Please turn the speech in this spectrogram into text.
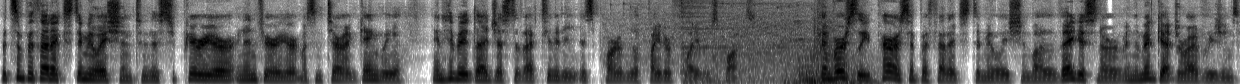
but sympathetic stimulation to the superior and inferior mesenteric ganglia inhibit digestive activity as part of the fight or flight response. Conversely, parasympathetic stimulation by the vagus nerve in the midgut derived regions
